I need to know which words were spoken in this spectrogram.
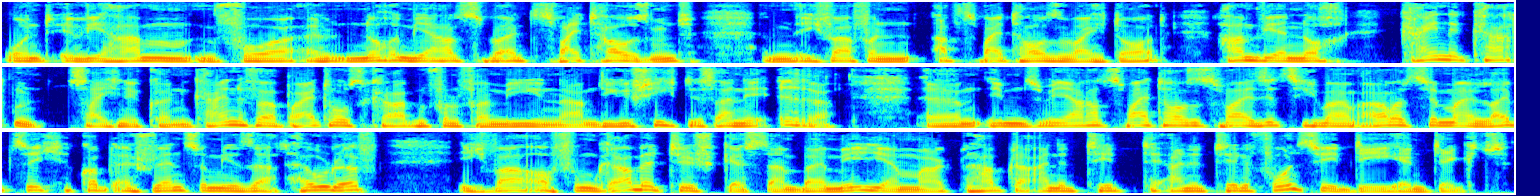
Und wir haben vor, äh, noch im Jahr 2000, äh, ich war von, ab 2000 war ich dort, haben wir noch keine Karten zeichnen können, keine Verbreitungskarten von Familiennamen. Die Geschichte ist eine irre. Ähm, Im Jahre 2002 sitze ich in meinem Arbeitszimmer in Leipzig, kommt ein Student zu mir und sagt, Rudolf, ich war auf dem Grabbeltisch gestern beim Medienmarkt und habe da eine, Te eine Telefon-CD entdeckt.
